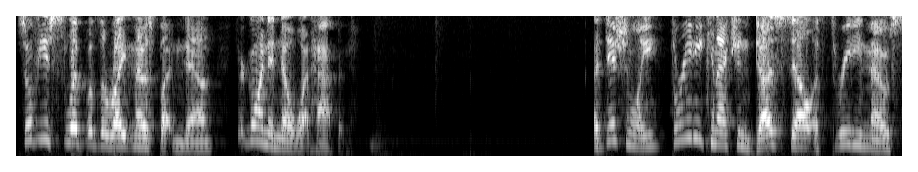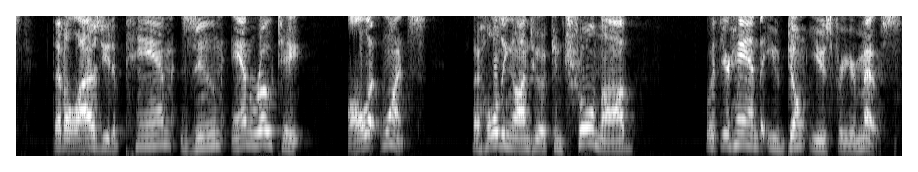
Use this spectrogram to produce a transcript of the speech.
So if you slip with the right mouse button down, you're going to know what happened. Additionally, 3Dconnexion does sell a 3D mouse that allows you to pan, zoom, and rotate all at once by holding onto a control knob with your hand that you don't use for your mouse.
